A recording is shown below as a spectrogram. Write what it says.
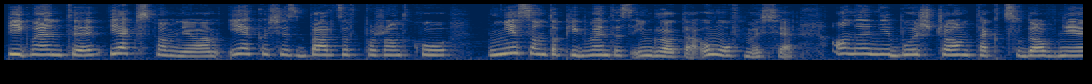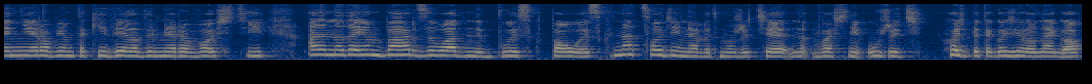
Pigmenty, jak wspomniałam, jakoś jest bardzo w porządku. Nie są to pigmenty z Inglota, umówmy się. One nie błyszczą tak cudownie, nie robią takiej wielowymiarowości, ale nadają bardzo ładny błysk, połysk. Na co dzień nawet możecie właśnie użyć choćby tego zielonego,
